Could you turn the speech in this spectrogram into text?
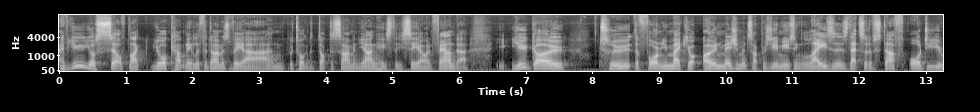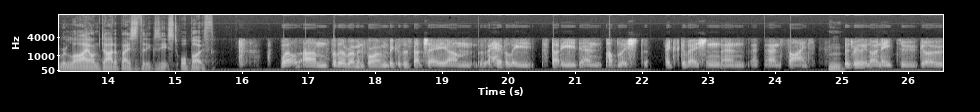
have you yourself, like your company, Lithodomus VR, and we're talking to Dr. Simon Young, he's the CEO and founder, you go to the forum, you make your own measurements, I presume using lasers, that sort of stuff, or do you rely on databases that exist, or both? Well, um, for the Roman Forum, because it's such a um, heavily studied and published excavation and and site, mm. there's really no need to go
